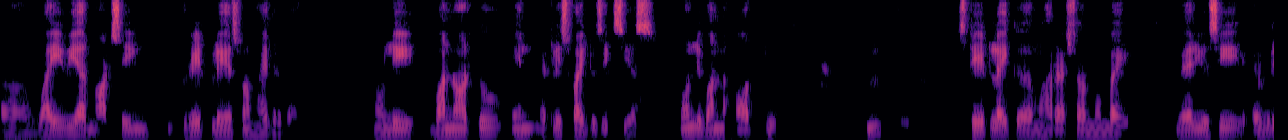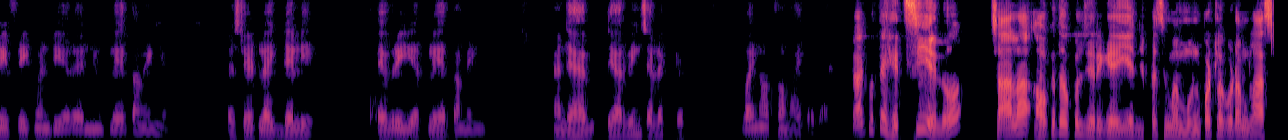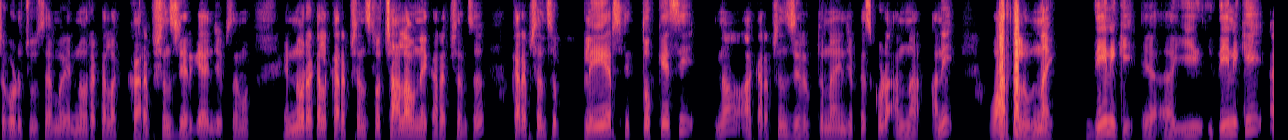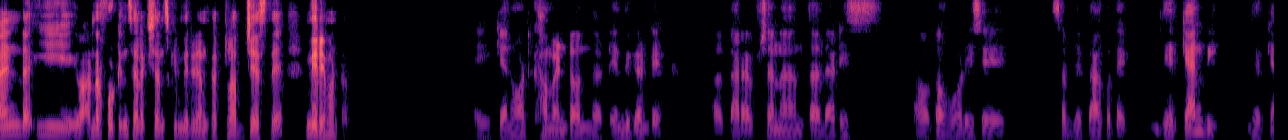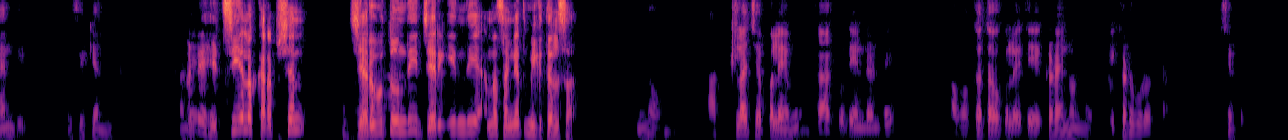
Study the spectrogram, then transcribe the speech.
uh, why we are not seeing great players from hyderabad? only one or two in at least five to six years only one or two Hmm? state like uh, maharashtra or mumbai where you see every frequent year a new player coming in a state like delhi every year player coming in and they have they are being selected why not from hyderabad కాకపోతే హెచ్సిఏలో చాలా అవకతవకలు జరిగాయి అని చెప్పేసి మేము మునుపట్లో కూడా last కూడా చూసాము. ఎన్నో రకాల కరప్షన్స్ జరిగాయని చెప్పాము ఎన్నో రకాల కరప్షన్స్లో చాలా ఉన్నాయి కరప్షన్స్ కరప్షన్స్ ప్లేయర్స్ని తొక్కేసి యూనో ఆ కరప్షన్స్ జరుగుతున్నాయని చెప్పేసి కూడా అన్న అని వార్తలు ఉన్నాయి. దీనికి ఈ దీనికి అండ్ ఈ అండర్ ఫోర్టీన్ సెలక్షన్స్కి మీరు కనుక క్లబ్ చేస్తే మీరేమంటారు? I cannot comment on that ఎందుకంటే కరప్షన్ అంతా దట్ ఈస్ అవుట్ ఆఫ్ బాడీసే ఏ సబ్జెక్ట్ కాకపోతే there can be there can be if you can అంటే హెచ్సిఏలో కరప్షన్ జరుగుతుంది జరిగింది అన్న సంగతి మీకు తెలుసా? అట్లా చెప్పలేము. కాకపోతే ఏంటంటే అవకతవకలు అయితే ఎక్కడైనా ఉన్నాయి. ఇక్కడ కూడా సింపుల్.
